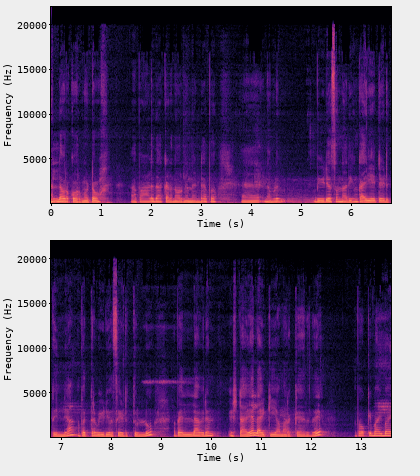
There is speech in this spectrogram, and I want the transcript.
നല്ല ഉറക്കം ഉറങ്ങും കേട്ടോ അപ്പോൾ ആളിതാ കിടന്നുറങ്ങുന്നുണ്ട്. അപ്പോൾ നമ്മൾ വീഡിയോസ് ഒന്നും അധികം കാര്യമായിട്ട് എടുത്തില്ല. അപ്പോൾ എത്ര വീഡിയോസ് എടുത്തുള്ളൂ. അപ്പോൾ എല്ലാവരും ഇഷ്ടമായ ലൈക്ക് ചെയ്യാൻ മറക്കരുത്. അപ്പോൾ ഓക്കെ ബൈ ബൈ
